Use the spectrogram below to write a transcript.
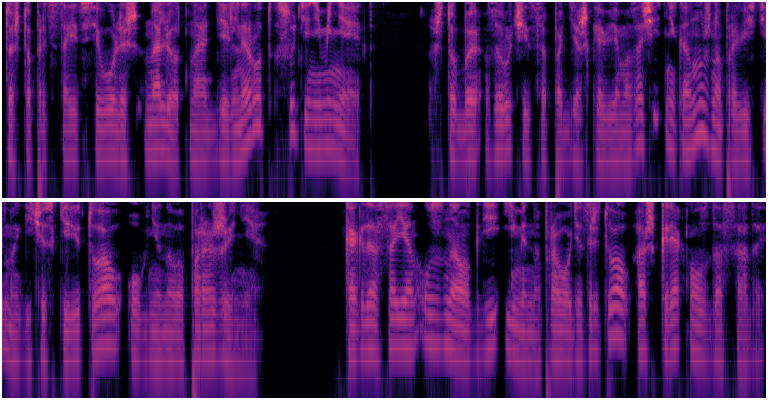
то, что предстоит всего лишь налет на отдельный род, сути не меняет. Чтобы заручиться поддержкой вемозащитника, нужно провести магический ритуал огненного поражения. Когда Саян узнал, где именно проводят ритуал, аж крякнул с досады.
